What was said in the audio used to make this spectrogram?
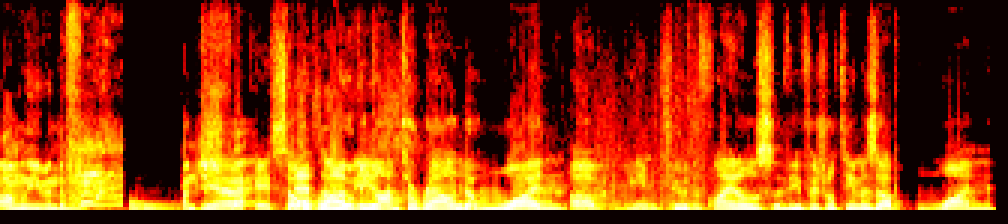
I'm leaving the. I'm just yeah. Okay. So That's we're moving on to round one of game two, of the finals. The official team is up one.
